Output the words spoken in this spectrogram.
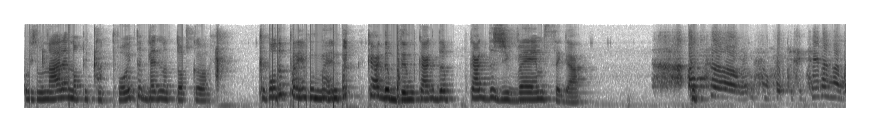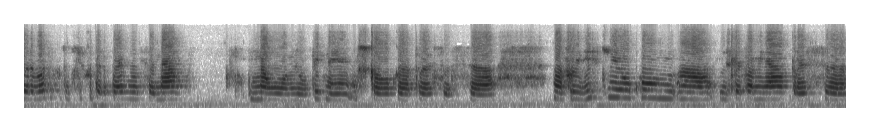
професионален опит, от твоята гледна точка, какво да правим в момента? Как да бъдем? Как да, как да живеем сега? Аз съм сертифицирана да работя като психотерапевт в една много любопитна школа, която е с а, фройдистки окум а, и след това минава през а,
